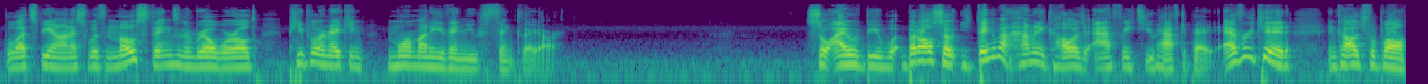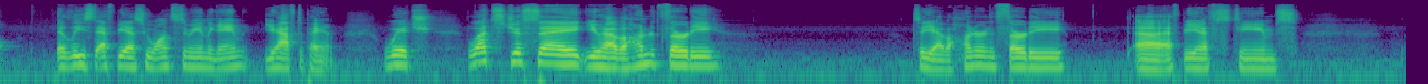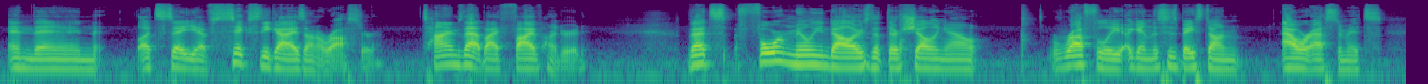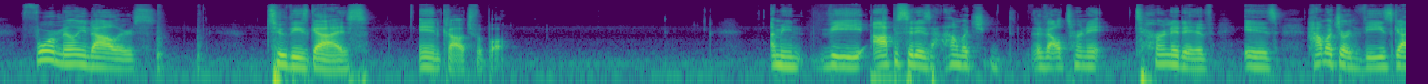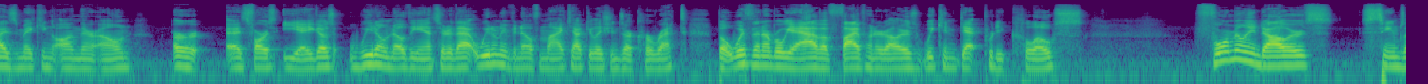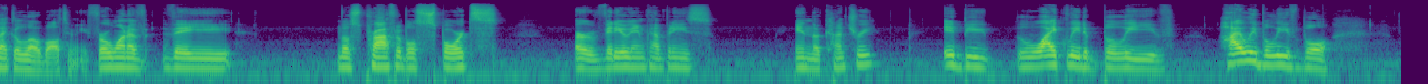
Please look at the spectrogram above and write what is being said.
let's be honest, with most things in the real world, people are making more money than you think they are. So I would be, but also think about how many college athletes you have to pay. Every kid in college football, at least FBS, who wants to be in the game, you have to pay him. Which, let's just say you have 130. So you have 130 uh, FBS teams, and then let's say you have 60 guys on a roster. Times that by 500. That's $4 million that they're shelling out roughly. Again, this is based on our estimates, $4 million to these guys in college football. I mean, the opposite is how much the alternate alternative is how much are these guys making on their own or as far as EA goes, we don't know the answer to that. We don't even know if my calculations are correct. But with the number we have of $500, we can get pretty close. $4 million seems like a low ball to me for one of the most profitable sports or video game companies in the country. It'd be likely to believe, highly believable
